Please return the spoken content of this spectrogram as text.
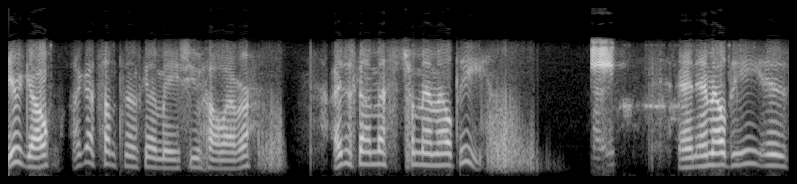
Here we go. I got something that's going to amaze you, however. I just got a message from MLD. Okay. And MLD is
